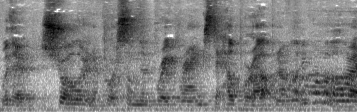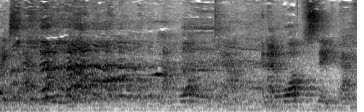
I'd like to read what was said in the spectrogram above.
with a stroller, and of course some of them break ranks to help her up. And I'm like, oh, all right. I walk down, and I walk the snake path,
